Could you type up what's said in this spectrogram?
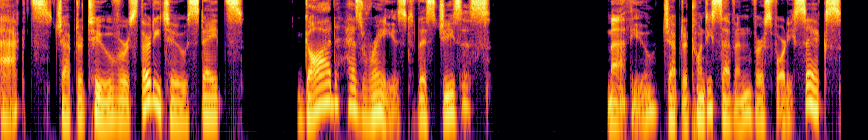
Acts chapter 2 verse 32 states, God has raised this Jesus. Matthew chapter 27 verse 46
